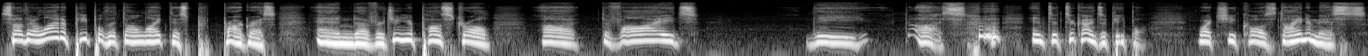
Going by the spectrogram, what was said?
So there are a lot of people that don't like this p- progress, and uh, Virginia Postrel uh, divides the us into two kinds of people what she calls dynamists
